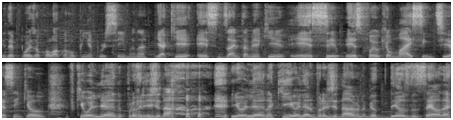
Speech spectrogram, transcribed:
e depois eu coloco a roupinha por por cima, né? E aqui, esse design também aqui, esse, esse foi o que eu mais senti, assim, que eu fiquei olhando pro original e olhando aqui, olhando pro original, meu Deus do céu, né?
